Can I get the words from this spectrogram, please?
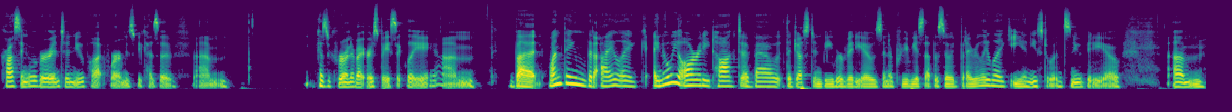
crossing over into new platforms because of um, because of coronavirus, basically. Um, but one thing that I like, I know we already talked about the Justin Bieber videos in a previous episode, but I really like Ian Eastwood's new video. Um,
